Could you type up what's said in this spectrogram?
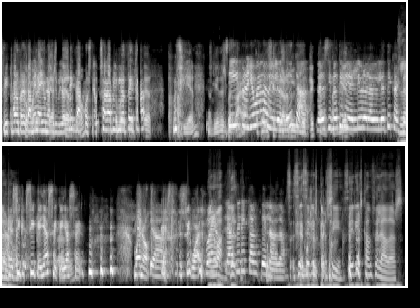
Sí, claro, pero también hay una Esther, biblioteca. ¿no? Pues te vas a la biblioteca. También, también es sí, verdad. pero yo voy a la biblioteca. Pero si no también. tienen el libro en la biblioteca, ¿qué Claro. Que sí, que sí, que ya sé, que ya sé. bueno, Ya. es igual. Bueno, Bueno, la serie cancelada. Series, sí, series canceladas.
